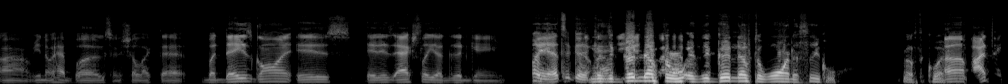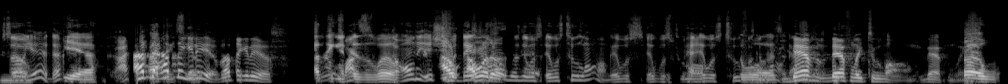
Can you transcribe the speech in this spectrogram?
Um, you know, it had bugs and shit like that. But Days Gone is it is actually a good game. Oh yeah, it's a good Is it good enough to have- is it good enough to warrant a sequel? That's the question. Um, I think so. No. Yeah, definitely. Yeah, I, I, I I, think think so. is. I think it is. I think it My- as well. The only issue I- with I Days Gone was it was it was too long. It was it was too pa- long. it was too It was. long. Definitely, definitely too long. Definitely. Bro,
